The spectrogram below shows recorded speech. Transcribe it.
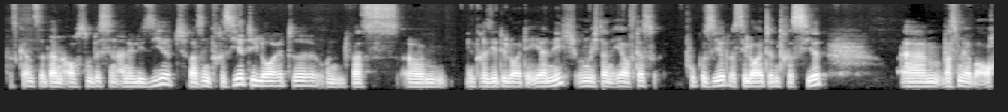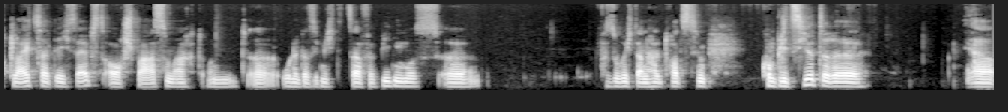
das Ganze dann auch so ein bisschen analysiert, was interessiert die Leute und was ähm, interessiert die Leute eher nicht und mich dann eher auf das fokussiert, was die Leute interessiert, ähm, was mir aber auch gleichzeitig selbst auch Spaß macht und äh, ohne dass ich mich da verbiegen muss, äh, versuche ich dann halt trotzdem kompliziertere, ja,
